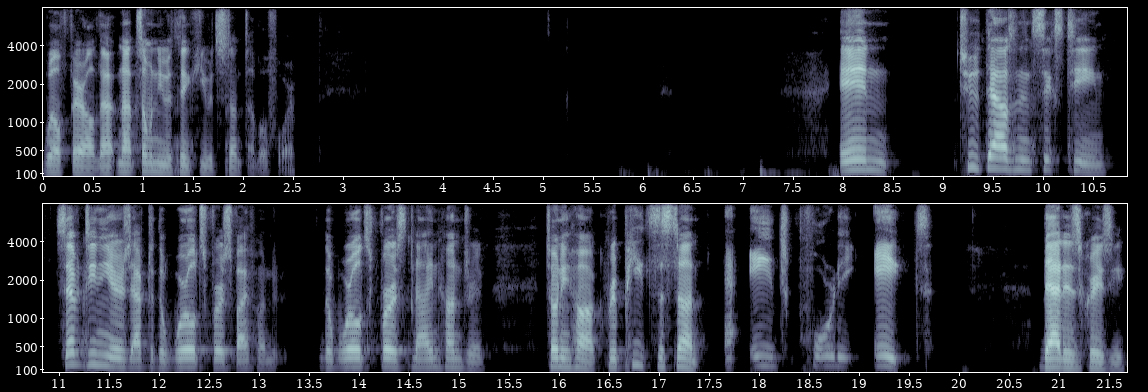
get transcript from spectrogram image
Will Ferrell, not not someone you would think he would stunt double for. In 2016, 17 years after the world's first 500, the world's first 900, Tony Hawk repeats the stunt at age 48. That is crazy.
